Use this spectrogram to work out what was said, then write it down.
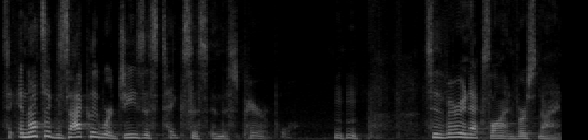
See, and that's exactly where Jesus takes us in this parable. See the very next line, verse 9.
